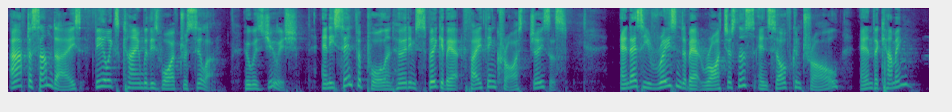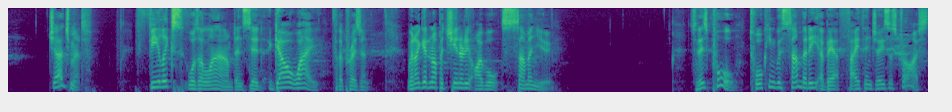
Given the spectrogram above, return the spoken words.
After some days, Felix came with his wife Drusilla, who was Jewish, and he sent for Paul and heard him speak about faith in Christ Jesus. And as he reasoned about righteousness and self control and the coming judgment, Felix was alarmed and said, Go away for the present. When I get an opportunity, I will summon you. So there's Paul talking with somebody about faith in Jesus Christ.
